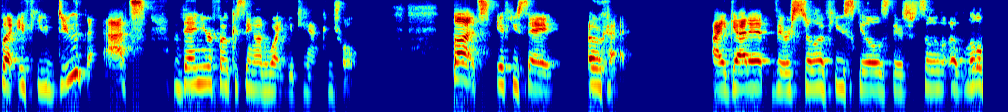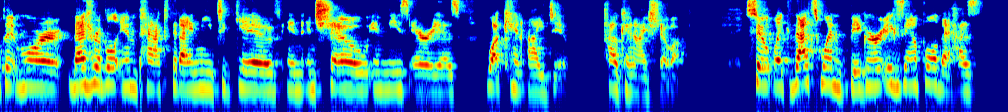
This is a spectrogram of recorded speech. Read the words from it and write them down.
But if you do that, then you're focusing on what you can't control. But if you say, okay, I get it. There's still a few skills. There's still a little bit more measurable impact that I need to give and, and show in these areas. What can I do? How can I show up? So like that's one bigger example that has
